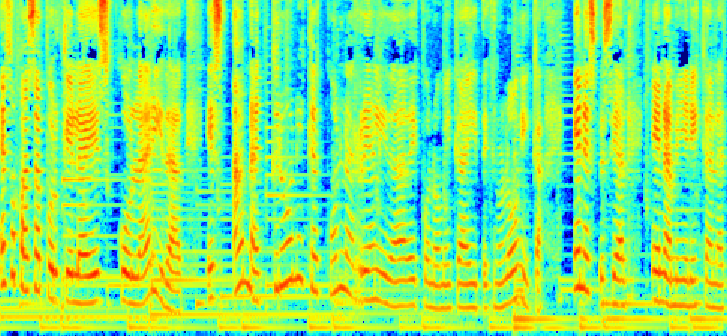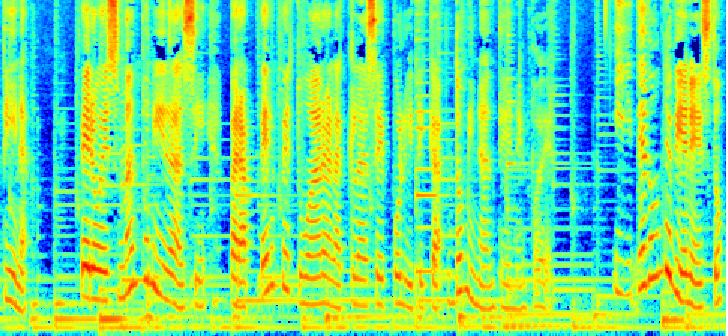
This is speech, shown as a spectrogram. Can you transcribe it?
Eso pasa porque la escolaridad es anacrónica con la realidad económica y tecnológica, en especial en América Latina, pero es mantenida así para perpetuar a la clase política dominante en el poder. ¿Y de dónde viene esto?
